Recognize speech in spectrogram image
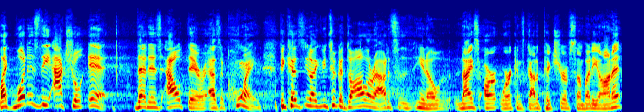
Like, what is the actual it? That is out there as a coin. Because, you know, like if you took a dollar out, it's, you know, nice artwork and it's got a picture of somebody on it,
